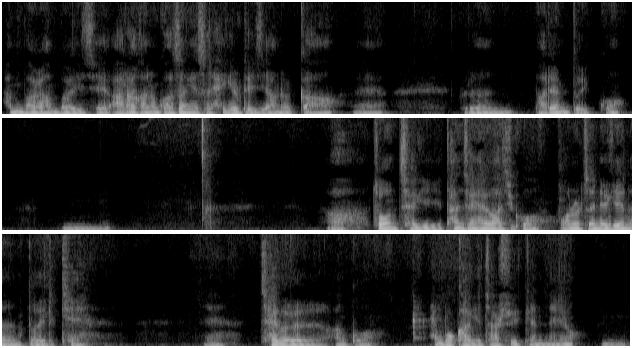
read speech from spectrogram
한발 한 발 이제 알아가는 과정에서 해결되지 않을까 예, 그런 바램도 있고 음, 아, 좋은 책이 탄생해가지고 오늘 저녁에는 또 이렇게 예, 책을 안고 행복하게 잘 수 있겠네요. 음,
